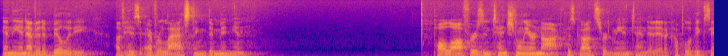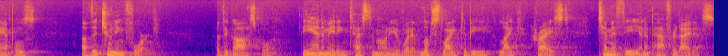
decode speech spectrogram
and the inevitability of his everlasting dominion. Paul offers, intentionally or not, because God certainly intended it, a couple of examples of the tuning fork of the gospel the animating testimony of what it looks like to be like Christ Timothy and Epaphroditus.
